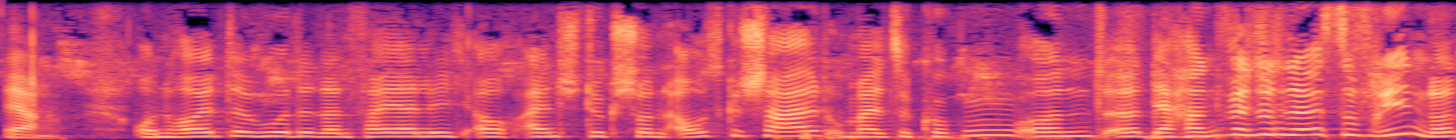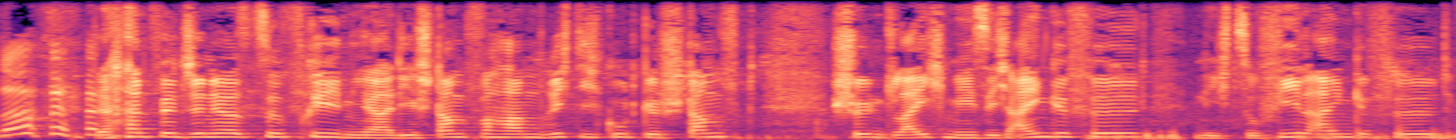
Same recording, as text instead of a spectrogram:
Ja. ja. Und heute wurde dann feierlich auch ein Stück schon ausgeschalt, um mal zu gucken. Und äh, der Hanfingenieur ist zufrieden, oder? Der Hanfingenieur ist zufrieden, ja. Die Stampfer haben richtig gut gestampft, schön gleichmäßig eingefüllt, nicht zu viel eingefüllt,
